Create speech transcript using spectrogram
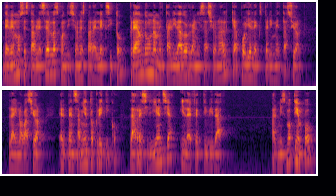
Debemos establecer las condiciones para el éxito, creando una mentalidad organizacional que apoye la experimentación, la innovación, el pensamiento crítico, la resiliencia y la efectividad. Al mismo tiempo,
